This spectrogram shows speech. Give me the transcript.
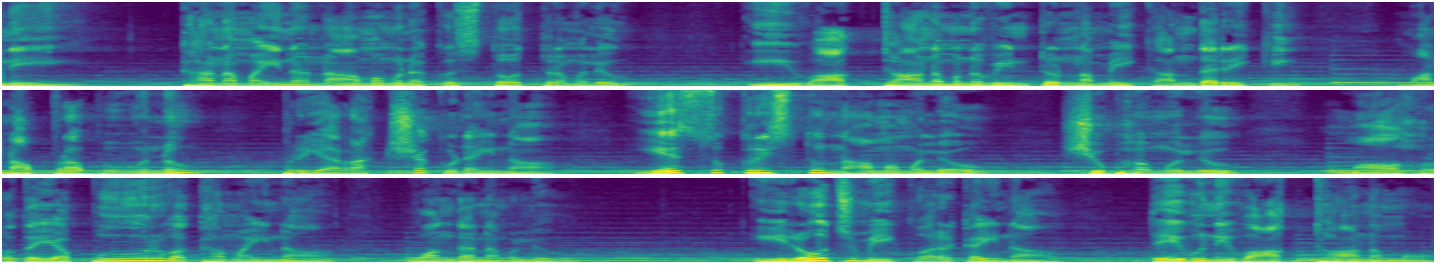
దేవుని ఘనమైన నామమునకు స్తోత్రములు. ఈ వాగ్దానమును వింటున్న మీకందరికీ మన ప్రభువును ప్రియ రక్షకుడైన యేసుక్రీస్తు నామములో శుభములు మా హృదయపూర్వకమైన వందనములు. ఈరోజు మీ కొరకైన దేవుని వాగ్దానము.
